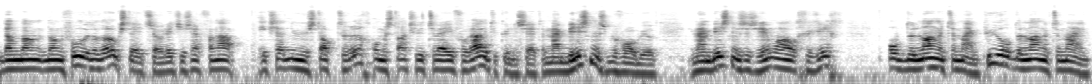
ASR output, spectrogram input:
dan, dan, dan voelde dat ook steeds zo. Dat je zegt van nou, ik zet nu een stap terug om er straks weer twee vooruit te kunnen zetten. Mijn business bijvoorbeeld. Mijn business is helemaal gericht op de lange termijn. Puur op de lange termijn.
